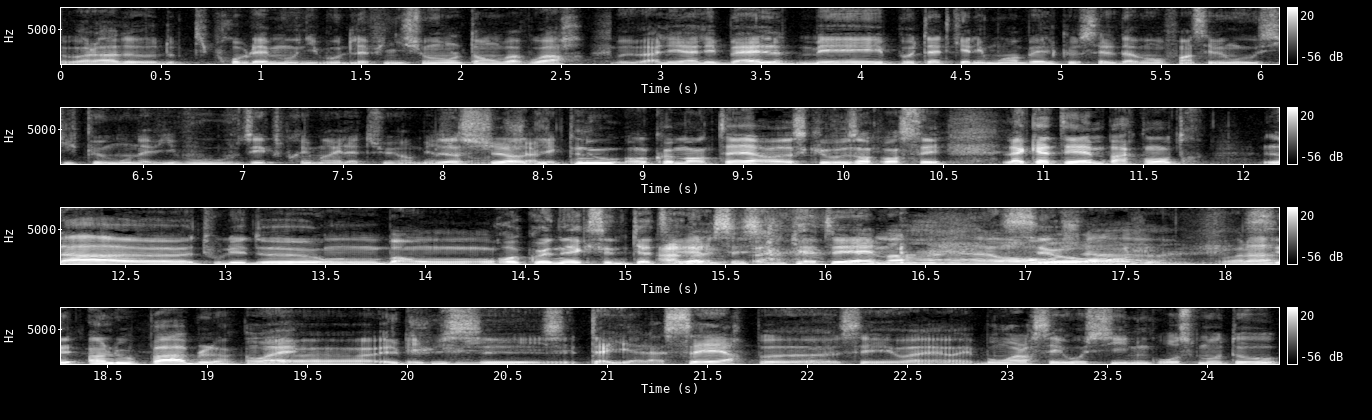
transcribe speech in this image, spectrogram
voilà, de, de petits problèmes au niveau de la finition dans le temps. On va voir. Elle est, elle est belle, mais peut-être qu'elle est moins belle que celle d'avant. Enfin, c'est aussi que mon avis. Vous vous exprimerez là-dessus. hein, Bien sûr, Cher dites-nous en commentaire ce que vous en pensez. La KTM, par contre, là, euh, tous les deux, on, bah, on reconnaît que c'est une KTM. Ah bah, c'est une KTM, hein, orange, C'est orange. Voilà. C'est inloupable. Ouais. Euh, et, Et puis, puis, c'est. taillé à la serpe. euh, C'est ouais, ouais. Bon, alors c'est aussi une grosse moto.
